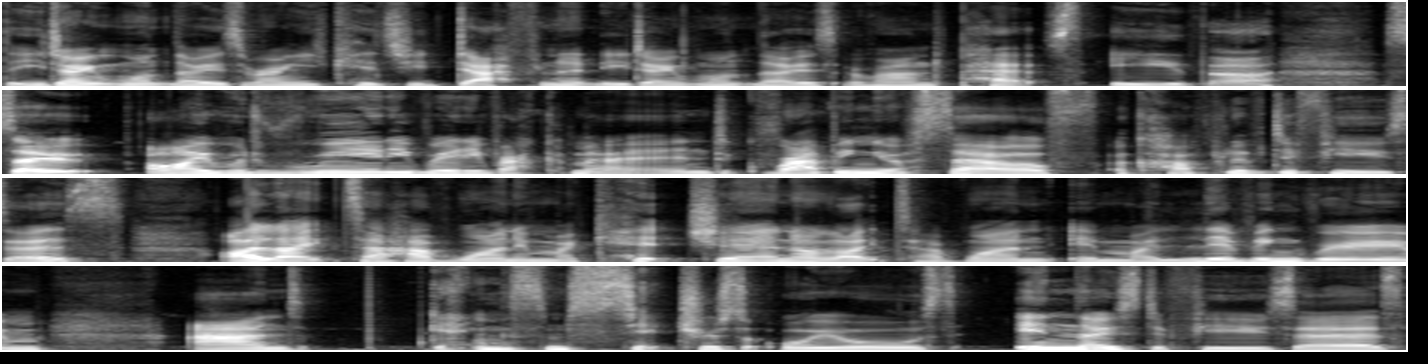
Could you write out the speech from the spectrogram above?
that you don't want those around your kids. You definitely don't want those around pets either. So i would really really recommend grabbing yourself a couple of diffusers. I like to have one in my kitchen. I like to have one in my living room and getting some citrus oils in those diffusers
